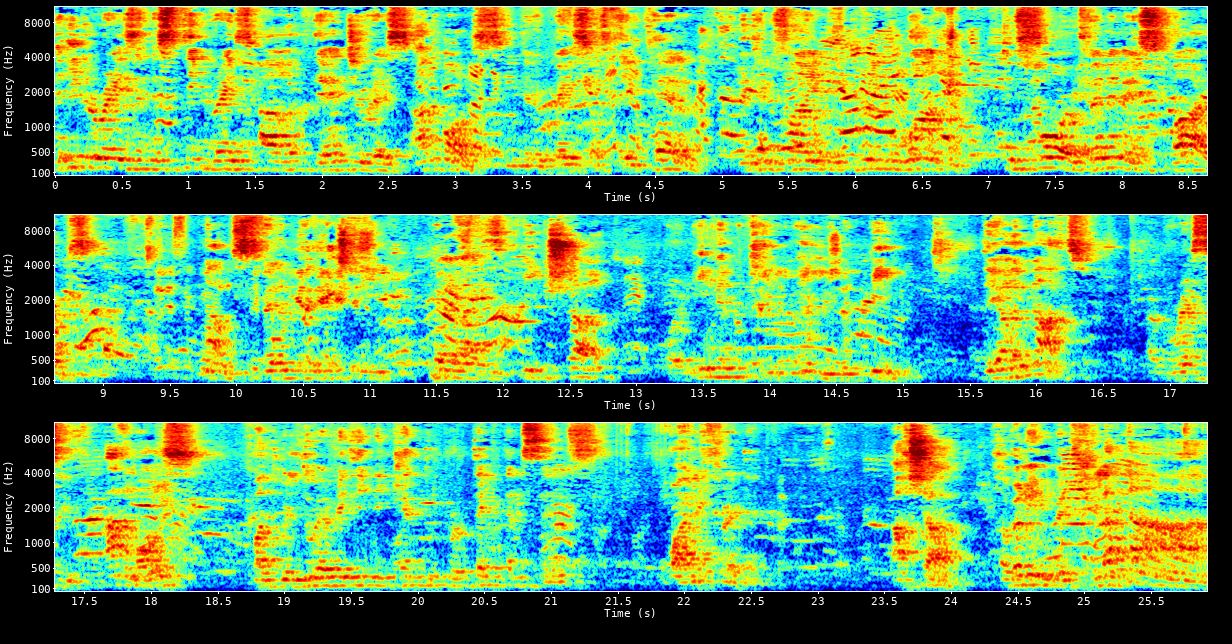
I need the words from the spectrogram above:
The eagle rays and the stingrays are dangerous animals. In the base of their tail, you can find between one to four venomous barbs. This venom can actually paralyze big shark or even kill a human being. They are not aggressive animals, but will do everything they can to protect themselves while threatened. עכשיו, חברים, בתחילת ה...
